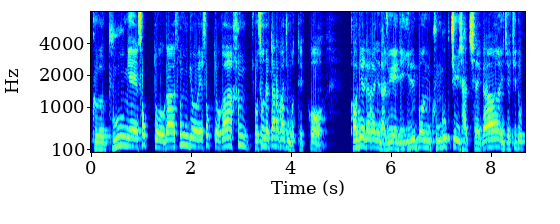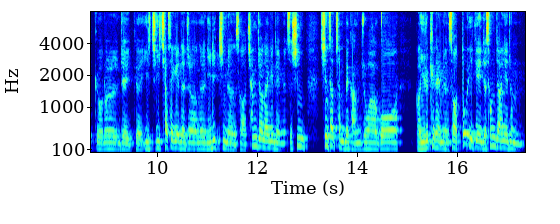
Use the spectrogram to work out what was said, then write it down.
그 부흥의 속도가 선교의 속도가 한 조선을 따라가지 못했고 거기에다가 이제 나중에 이제 일본 군국주의 자체가 이제 기독교를 이제 그 2차 세계대전을 일으키면서 참전하게 되면서 신, 신사참배 강조하고 어, 이렇게 되면서 또 이게 이제 성장에 좀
